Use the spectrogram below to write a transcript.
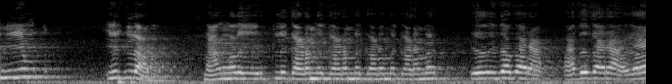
ഇനിയും ഇരുട്ടിലാണ്. ഞങ്ങൾ ഇരുട്ടിൽ കടന്ന് കടന്ന് കടന്ന് കടന്ന് ഇത് തരാം അത് തരാം ഏ?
